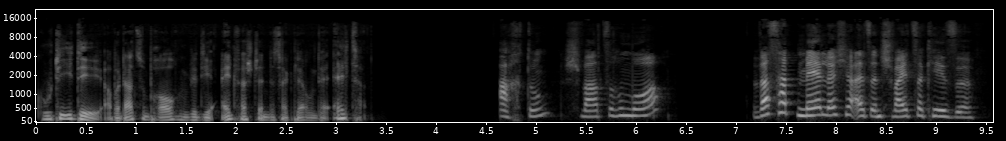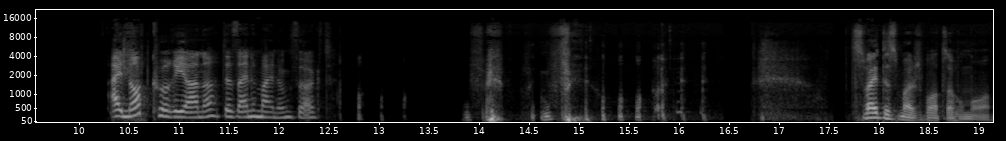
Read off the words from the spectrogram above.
Gute Idee, aber dazu brauchen wir die Einverständniserklärung der Eltern. Achtung, schwarzer Humor. Was hat mehr Löcher als ein Schweizer Käse? Ein Nordkoreaner, der seine Meinung sagt. Uff. Zweites Mal schwarzer Humor.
